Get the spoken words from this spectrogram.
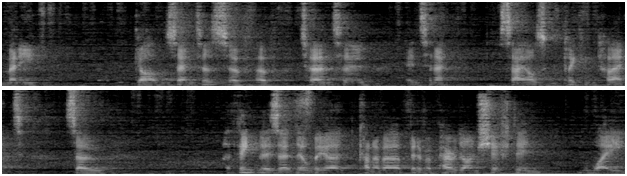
Many garden centres have, have turned to internet sales, click and collect. So I think there's a, there'll be a kind of a bit of a paradigm shift in the way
